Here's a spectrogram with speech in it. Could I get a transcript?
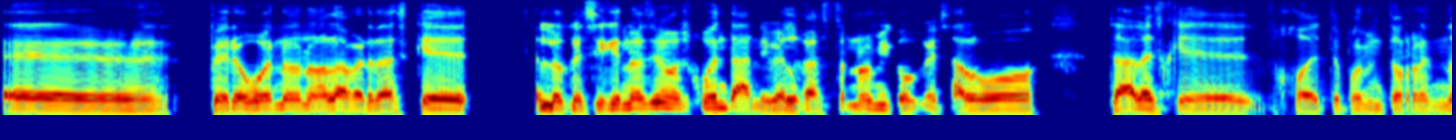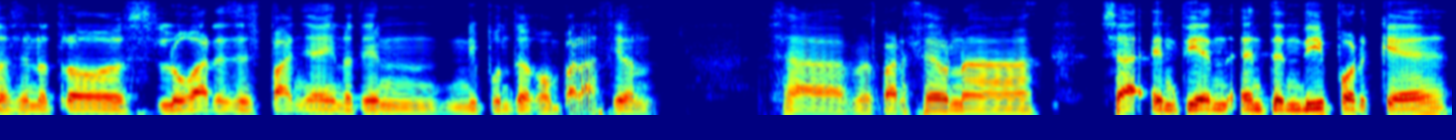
Eh, pero bueno, no, la verdad es que lo que sí que nos dimos cuenta a nivel gastronómico, que es algo tal, es que, joder, te ponen torrendos en otros lugares de España y no tienen ni punto de comparación. O sea, me parece una... O sea, entendí por qué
